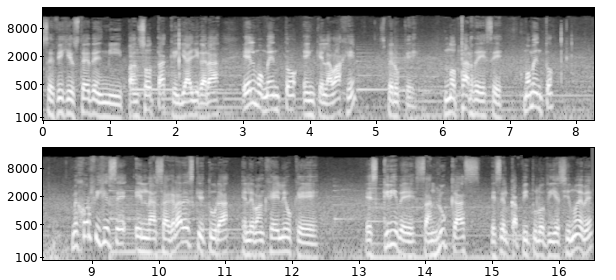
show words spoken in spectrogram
se fije usted en mi panzota, que ya llegará el momento en que la baje. Espero que no tarde ese momento. Mejor fíjese en la Sagrada Escritura, el Evangelio que escribe San Lucas, es el capítulo 19,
